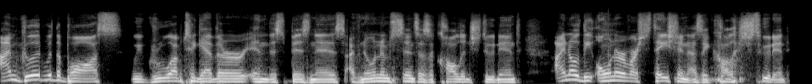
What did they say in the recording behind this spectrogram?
I'm good with the boss. We grew up together in this business. I've known him since as a college student. I know the owner of our station as a college student.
